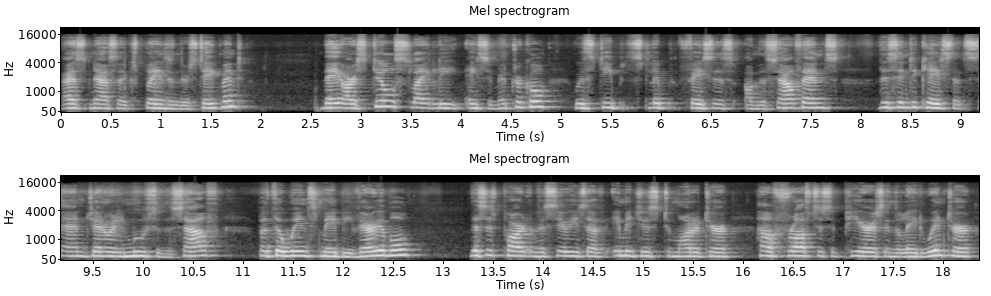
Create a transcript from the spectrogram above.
as NASA explains in their statement. They are still slightly asymmetrical, with steep slip faces on the south ends. This indicates that sand generally moves to the south, but the winds may be variable. This is part of a series of images to monitor how frost disappears in the late winter.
